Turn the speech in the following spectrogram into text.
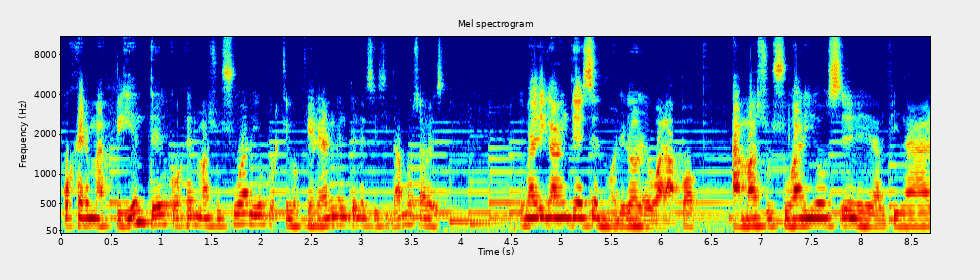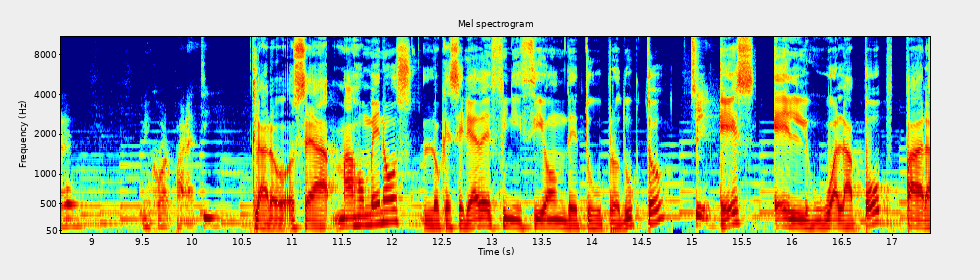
coger más clientes, coger más usuarios, porque lo que realmente necesitamos, ¿sabes? Básicamente es el modelo de Wallapop. A más usuarios, eh, al final, mejor para ti. Claro, o sea, más o menos lo que sería definición de tu producto sí. es el Wallapop para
